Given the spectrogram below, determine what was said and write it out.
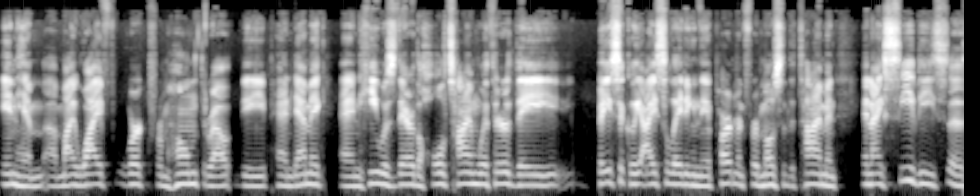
in him. Uh, my wife worked from home throughout the pandemic, and he was there the whole time with her. They basically isolating in the apartment for most of the time and and I see these uh,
